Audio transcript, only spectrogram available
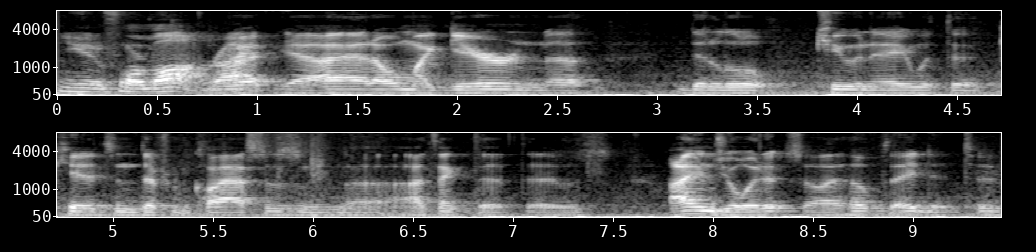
uniform on, right? Yeah, I had all my gear and uh, did a little Q and A with the kids in different classes, and uh, I think that it was. I enjoyed it, so I hope they did too.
